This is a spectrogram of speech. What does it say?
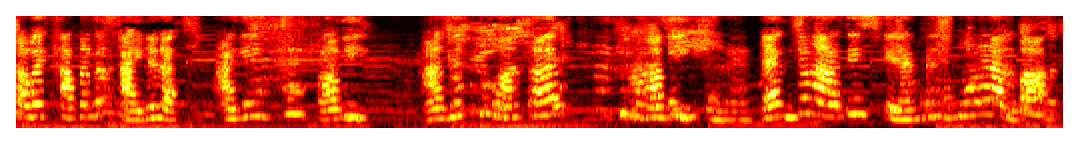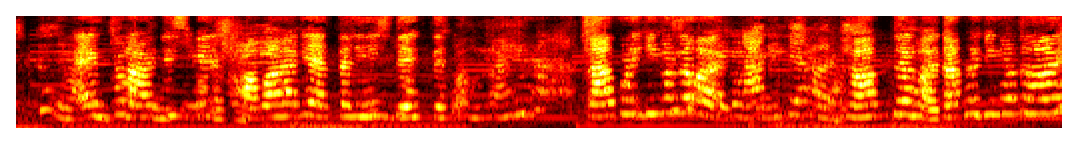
সবাই খাতাটা সাইডে রাখি আগে একটু ভাবি। আগে ভাষায় মাথায় ভাবি, একজন আর্টিস্টকে একটা মনে রাখবা একজন আর্টিস্টকে সবার আগে একটা জিনিস দেখতে হয় তারপরে কি করতে হয়? ভাবতে হয়। তারপরে কি করতে হয়?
